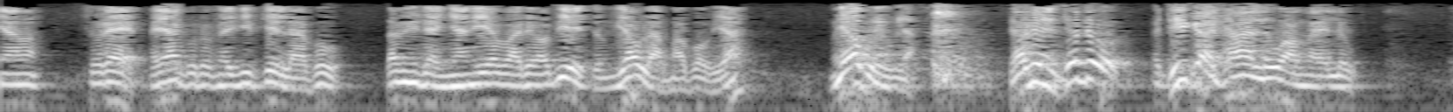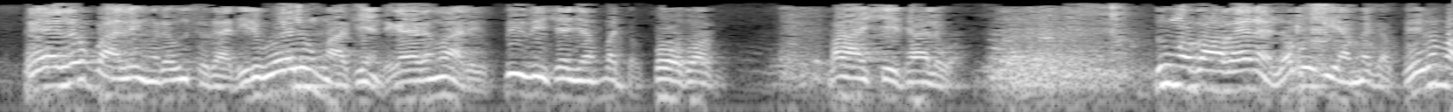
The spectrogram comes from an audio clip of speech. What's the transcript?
ညာဆိုတဲ့ဘုရားကိုယ်တော်မြတ်ကြီးဖြစ်လာဖို့သဗ္ဗယုတညာနေရာပါတော့အပြည့်စုံရောက်လာမှာပေါ့ဗျာမရောက်ပြီဘူးလားဒါဖြင့်ကျွတ်တို့အဓိကထားလို့ရမယ်လို့ဘယ်လို့ပါလိမ့်မလို့ဆိုတာဒီတပွဲလုံးမှာဖြင့်ဒကာဓမ္မတွေသိသိချာချာမှတ်တော့ပေါ်သွားပြီ။ဘာရှိထားလို့သူမပါပဲနဲ့လောကုတ္တရာမက်ကဘယ်တော့မှ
